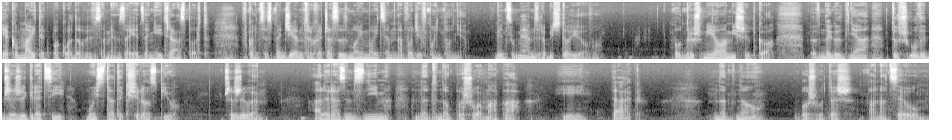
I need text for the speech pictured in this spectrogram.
jako majtek pokładowy w zamian za jedzenie i transport. W końcu spędziłem trochę czasu z moim ojcem na wodzie w Pointonie, więc umiałem zrobić to i owo. Podróż mijała mi szybko. Pewnego dnia, tuż u wybrzeży Grecji, mój statek się rozbił. Przeżyłem, ale razem z nim na dno poszła mapa. I tak, na dno poszło też panaceum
